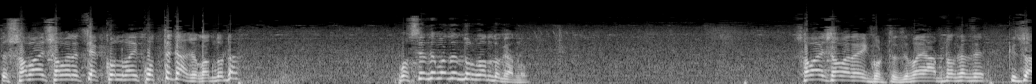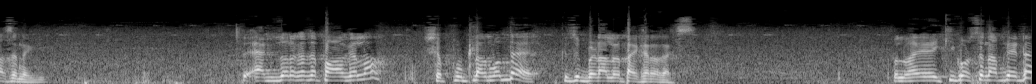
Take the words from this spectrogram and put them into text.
তো সবাই সবাই চেক করল, ভাই কোথেকে আসে গন্ধটা? মসজিদের মধ্যে দুর্গন্ধ কেন? সবাই সবার এই করতেছে, ভাই, আপনার কাছে কিছু আছে নাকি? তো একজনের কাছে পাওয়া গেল, সে পুটলার মধ্যে কিছু বেড়ালের পায়খানা রাখছে। বল ভাই কি করছেন আপনি এটা?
